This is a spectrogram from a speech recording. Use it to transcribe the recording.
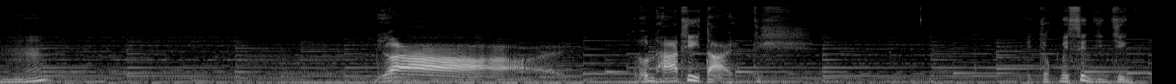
หืมย่ายรนหาที่ตาย จบไม่สิ้นจริงๆ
